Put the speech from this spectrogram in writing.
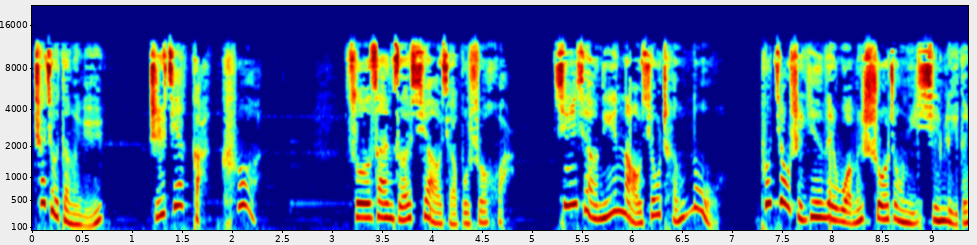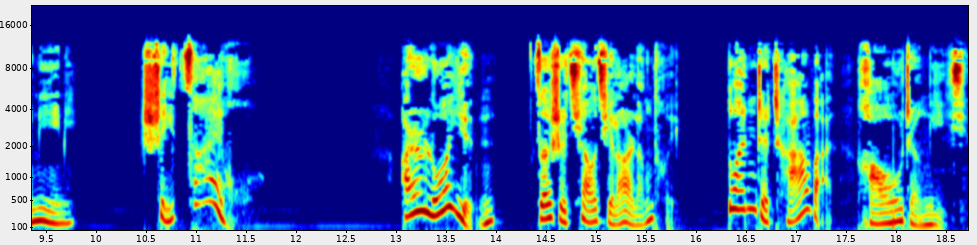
这就等于直接赶客了。苏三则笑笑不说话。心想：你恼羞成怒，不就是因为我们说中你心里的秘密？谁在乎？而罗隐则是翘起了二郎腿，端着茶碗好整一下。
